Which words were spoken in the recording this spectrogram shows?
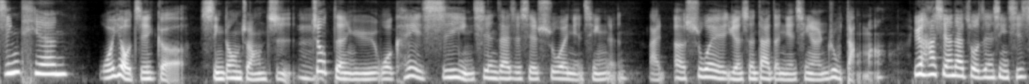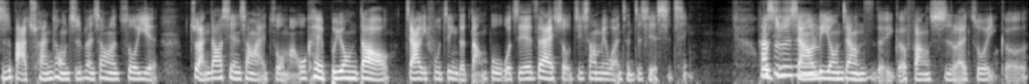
今天我有这个行动装置，就等于我可以吸引现在这些数位年轻人来，呃，数位原生代的年轻人入党嘛？因为他现在在做这件事情，其实只是把传统纸本上的作业转到线上来做嘛。我可以不用到家里附近的党部，我直接在手机上面完成这些事情。他是不是想要利用这样子的一个方式来做一个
